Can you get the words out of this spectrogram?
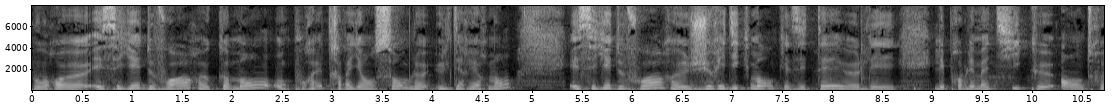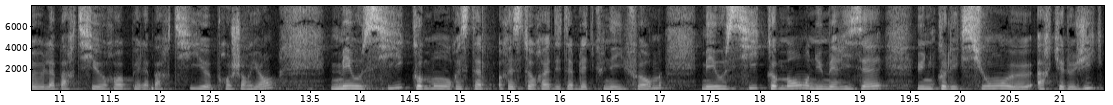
pour euh, essayer de voir comment on pourrait travailler ensemble ultérieurement essayer de voir juridiquement quelles étaient les, les, problématiques entre la partie Europe et la partie Proche-Orient, mais aussi comment on restaurait des tablettes cunéiformes, mais aussi comment on numérisait une collection archéologique.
